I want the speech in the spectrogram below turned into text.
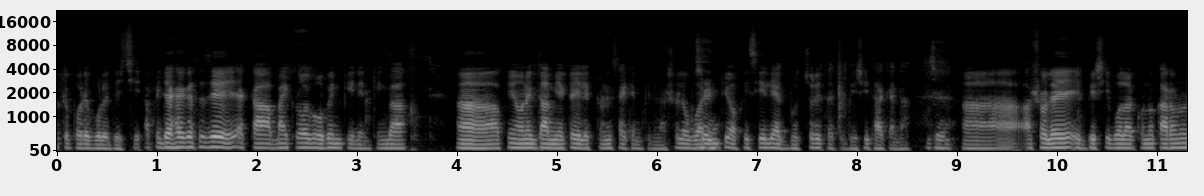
একটু পরে বলে দিচ্ছি। আপনি দেখা গেছে যে একটা মাইক্রোওয়েভ ওভেন কিনেন কিংবা আপনি অনেক দামি একটা ইলেকট্রনিক্স আইটেম কিনেন। আসলে ওয়ারেন্টি অফিসিয়ালি এক বছরই থাকে বেশি থাকে না। আসলে বেশি বলার কোনো কারণও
